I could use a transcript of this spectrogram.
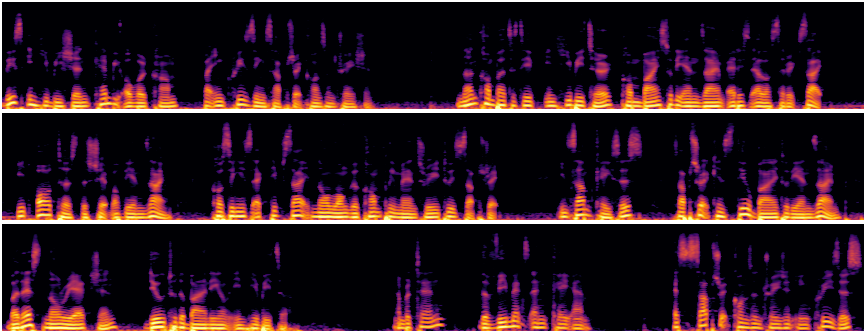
This inhibition can be overcome by increasing substrate concentration. Non-competitive inhibitor combines to the enzyme at its allosteric site. It alters the shape of the enzyme, causing its active site no longer complementary to its substrate. In some cases, substrate can still bind to the enzyme, but there's no reaction due to the binding of inhibitor. Number 10. The Vmax and Km. As substrate concentration increases,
